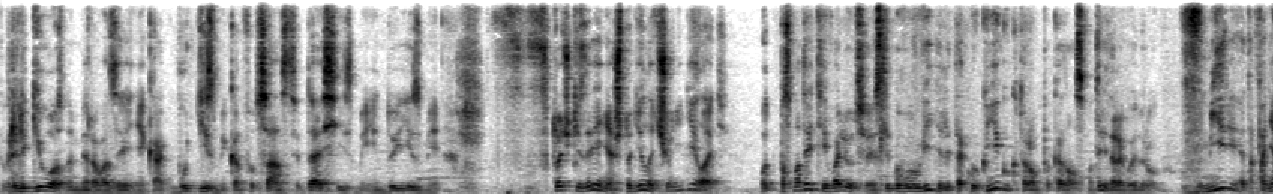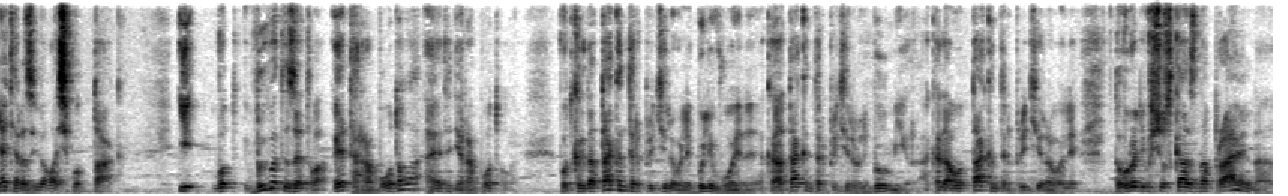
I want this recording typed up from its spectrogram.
В религиозном мировоззрении, как буддизме, конфуцианстве, даосизме, индуизме, в точке зрения, что делать, что не делать. Вот посмотрите эволюцию. Если бы вы увидели такую книгу, которую он показал, смотри, дорогой друг, в мире это понятие развивалось вот так. И вот вывод из этого, это работало, а это не работало. Вот когда так интерпретировали, были войны, а когда так интерпретировали, был мир. А когда вот так интерпретировали, то вроде все сказано правильно,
